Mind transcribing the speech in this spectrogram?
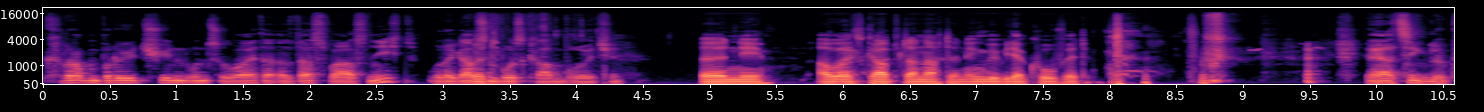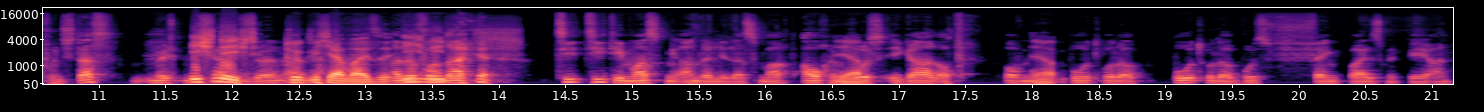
Krabbenbrötchen und so weiter. Also das war es nicht. Oder gab es im Bus Krabbenbrötchen? Äh, nee. Aber mein es gab Gott. danach dann irgendwie wieder Covid. ja, herzlichen Glückwunsch. Das möchten wir Ich nicht, hören. glücklicherweise. Also ich von nicht. daher zieht, zieht die Masken an, wenn ihr das macht, auch im ja. Bus, egal ob, ob ja. Boot oder Boot oder Bus, fängt beides mit B an.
